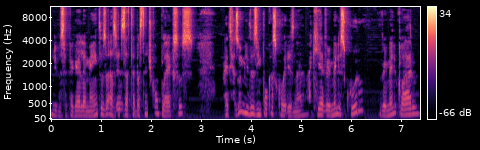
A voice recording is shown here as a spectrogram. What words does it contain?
De você pegar elementos, às vezes até bastante complexos, mas resumidos em poucas cores, né? Aqui é vermelho escuro, vermelho claro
